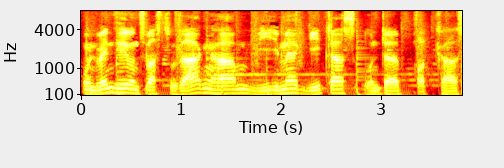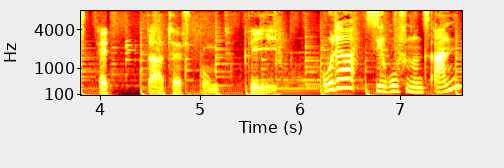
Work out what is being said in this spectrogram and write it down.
Und wenn Sie uns was zu sagen haben, wie immer geht das unter podcast.datev.de. Oder Sie rufen uns an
